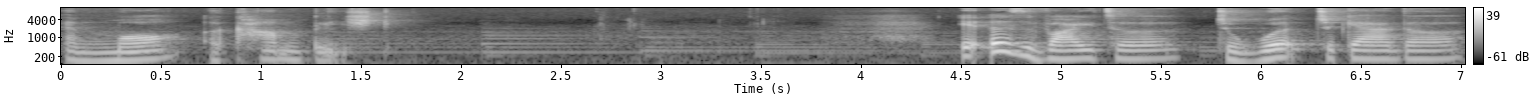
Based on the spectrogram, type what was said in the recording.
and more accomplished. It is vital to work together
